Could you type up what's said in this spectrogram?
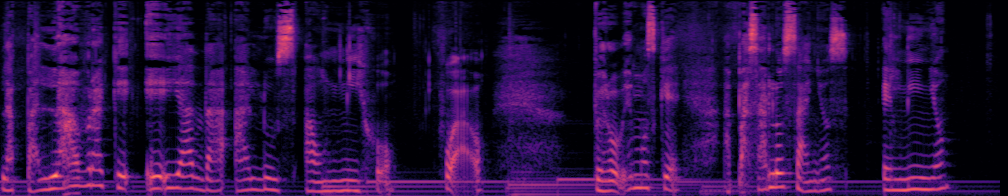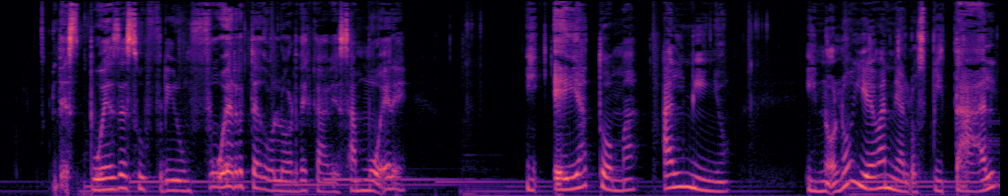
la palabra que ella da a luz a un hijo. ¡Wow! Pero vemos que a pasar los años, el niño, después de sufrir un fuerte dolor de cabeza, muere. Y ella toma al niño y no lo lleva ni al hospital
